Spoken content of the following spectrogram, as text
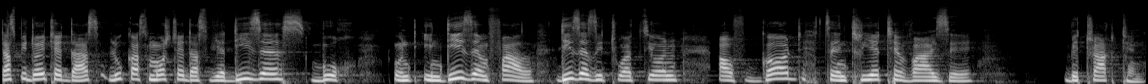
Das bedeutet, dass Lukas möchte, dass wir dieses Buch und in diesem Fall diese Situation auf Gott zentrierte Weise betrachten.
